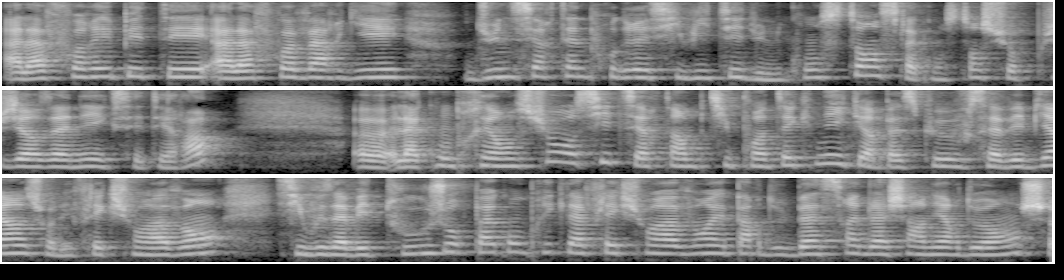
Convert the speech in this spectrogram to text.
à la fois répétés, à la fois variés, d'une certaine progressivité, d'une constance, la constance sur plusieurs années, etc. Euh, la compréhension aussi de certains petits points techniques, hein, parce que vous savez bien sur les flexions avant, si vous avez toujours pas compris que la flexion avant est part du bassin et de la charnière de hanche,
